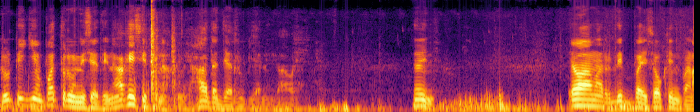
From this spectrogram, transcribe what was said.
તૂટી ગયું પતરું નીચેથી નાખી, સીટ નાખવી સાત હજાર રૂપિયાની આવે નહીં એવા અમારે દીપભાઈ શોખીન પણ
